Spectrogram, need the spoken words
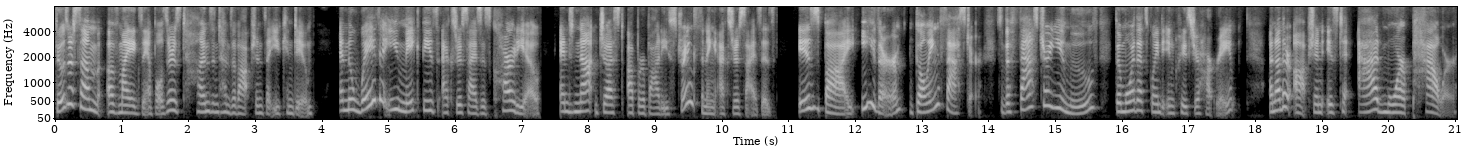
Those are some of my examples. There's tons and tons of options that you can do. And the way that you make these exercises cardio and not just upper body strengthening exercises is by either going faster. So, the faster you move, the more that's going to increase your heart rate. Another option is to add more power.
